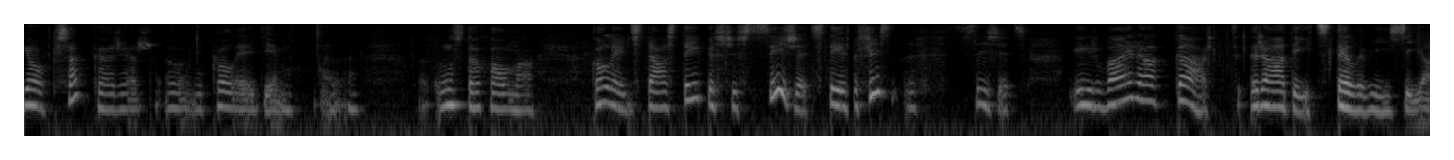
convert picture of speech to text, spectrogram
jauki sakari ar um, kolēģiem uh, nu, Stokholmā. Kolēģi stāstīja, ka šis sižets, tieši šis sižets, ir vairāk kārt rādīts televīzijā.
